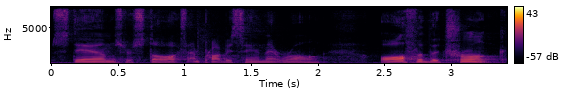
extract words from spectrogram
stems or stalks. I'm probably saying that wrong, off of the trunk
